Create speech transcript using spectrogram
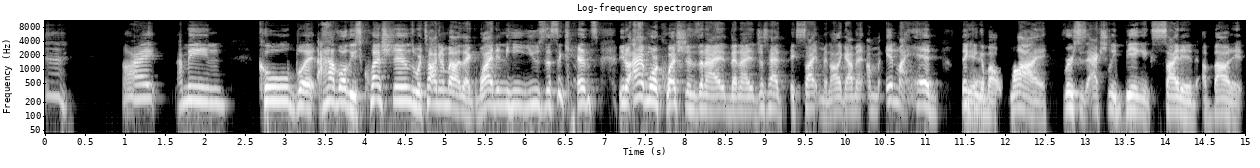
eh, all right i mean cool but i have all these questions. We're talking about like why didn't he use this against you know i have more questions than i than i just had excitement. Like i'm, I'm in my head thinking yeah. about why versus actually being excited about it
